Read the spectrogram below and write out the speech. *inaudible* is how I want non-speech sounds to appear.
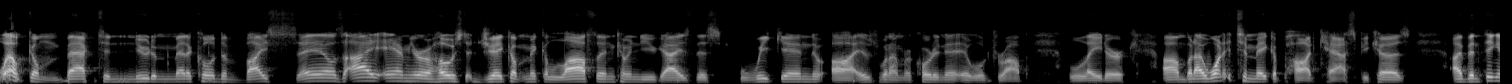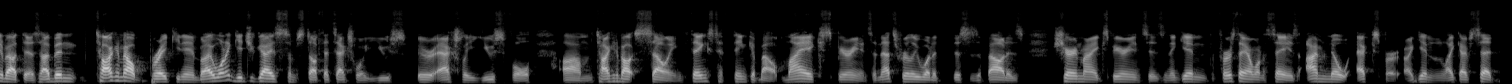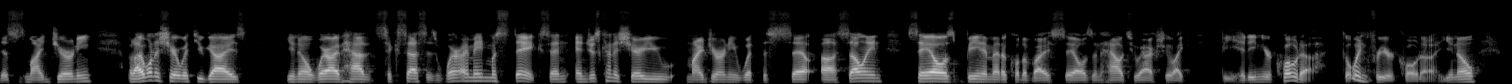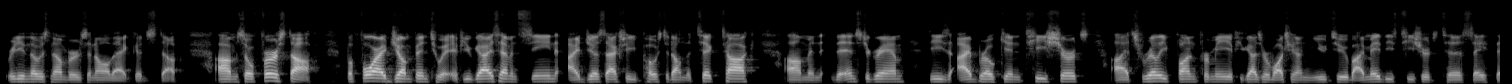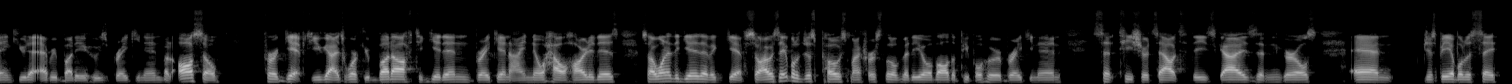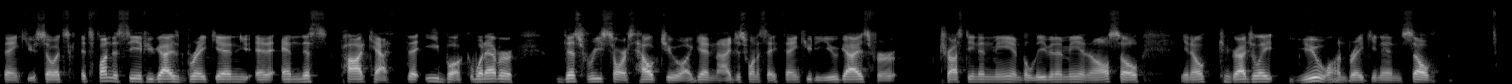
Welcome back to New to Medical Device Sales. I am your host, Jacob McLaughlin, coming to you guys this weekend. Uh, is when I'm recording it. It will drop later. Um, but I wanted to make a podcast because I've been thinking about this. I've been talking about breaking in, but I want to get you guys some stuff that's actually use or actually useful. Um, talking about selling, things to think about, my experience, and that's really what it, this is about: is sharing my experiences. And again, the first thing I want to say is I'm no expert. Again, like I've said, this is my journey, but I want to share with you guys you know where i've had successes where i made mistakes and and just kind of share you my journey with the sell, uh, selling sales being a medical device sales and how to actually like be hitting your quota going for your quota, you know, reading those numbers and all that good stuff. Um, so, first off, before I jump into it, if you guys haven't seen, I just actually posted on the TikTok um, and the Instagram these I Broke In t shirts. Uh, it's really fun for me. If you guys are watching on YouTube, I made these t shirts to say thank you to everybody who's breaking in, but also for a gift. You guys work your butt off to get in, break in. I know how hard it is. So I wanted to get it as a gift. So I was able to just post my first little video of all the people who are breaking in, sent t-shirts out to these guys and girls and just be able to say thank you. So it's it's fun to see if you guys break in and, and this podcast, the ebook, whatever this resource helped you. Again, I just want to say thank you to you guys for trusting in me and believing in me and also, you know, congratulate you on breaking in. So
